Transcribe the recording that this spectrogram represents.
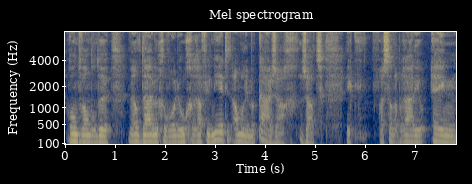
rondwandelde wel duidelijk geworden hoe geraffineerd het allemaal in elkaar zag, zat. Ik was dan op Radio 1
